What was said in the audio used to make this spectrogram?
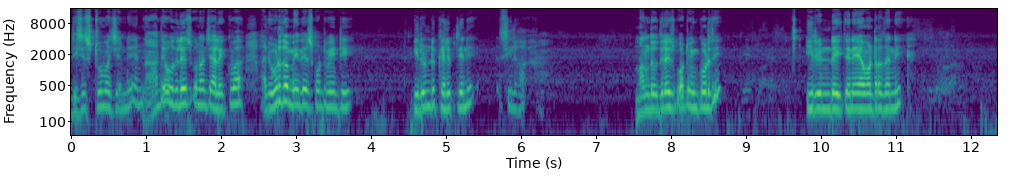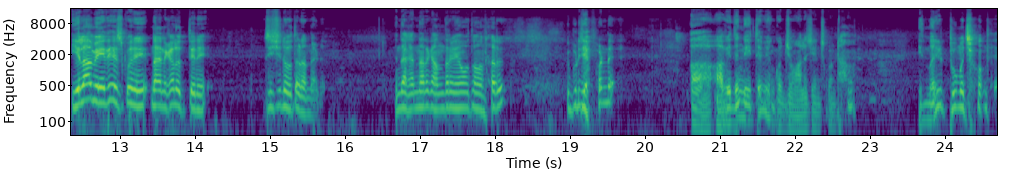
దిస్ ఇస్ టూ మచ్ అండి. నాదే వదిలేసుకున్నాను చాలా ఎక్కువ. ఆడెవడితో మేము వేసుకుంటాం ఏంటి? ఈ రెండు కలిపితేనే సిల్వ మంద వదిలేసుకోవటం ఇంకోటిది. ఈ రెండు అయితేనే ఏమంటారు దాన్ని? ఇలా మీదేసుకొని నా వెనకాల వస్తేనే శిష్యుడు అవుతాడు అన్నాడు. ఇందాక అన్నారు అందరం ఏమవుతాం అన్నారు. ఇప్పుడు చెప్పండి. "ఆ, విధంగా అయితే మేము కొంచెం ఆలోచించుకుంటాం. ఇది మరీ టూ మచ్ ఉంది.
